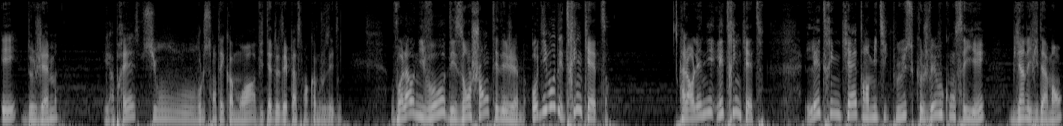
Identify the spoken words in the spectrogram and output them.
et de gemmes. Et après, si vous, vous le sentez comme moi, vitesse de déplacement, comme je vous ai dit. Voilà au niveau des enchantes et des gemmes. Au niveau des trinkets. Alors les, trinkets. Les trinkets en Mythique Plus que je vais vous conseiller, bien évidemment.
